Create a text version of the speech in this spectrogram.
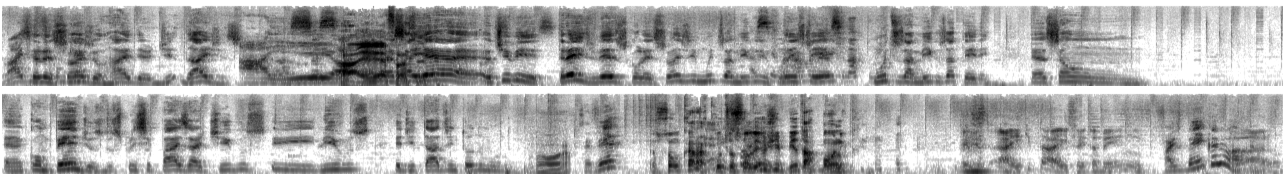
Right? Seleções Como do Rider Di- Digest. é? Aí, ó. Ah, é, Essa aí é. Eu tive três vezes coleções e muitos amigos Assinava, influenciei né? Assinatura. muitos amigos a terem. É, são é, compêndios dos principais artigos e livros editados em todo o mundo. Boa. Você vê? Eu sou um cara culto, eu só leio o gibi da Bônica. Eles- Aí que tá, isso aí também. Faz bem, carioca. Claro.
